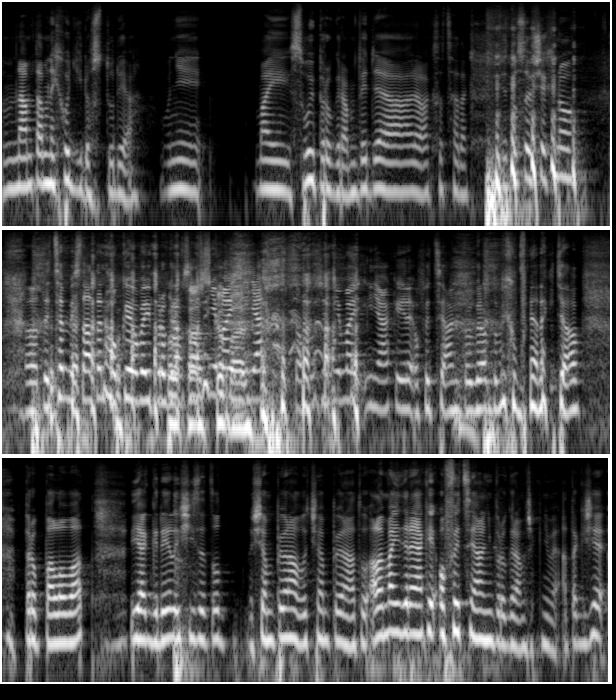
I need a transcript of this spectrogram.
um, nám tam nechodí do studia. Oni mají svůj program, videa, relaxace a tak. Že to se všechno... Uh, teď jsem myslela ten hokejový program. Samozřejmě mají, i nějak, samozřejmě mají i nějaký neoficiální program, to bych úplně nechtěla propalovat, jak kdy liší se to šampionát od šampionátu, ale mají teda nějaký oficiální program, řekněme. A takže uh,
